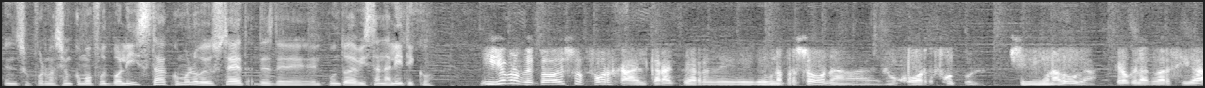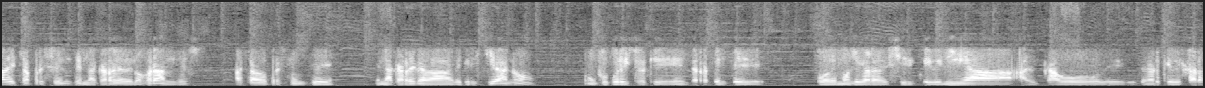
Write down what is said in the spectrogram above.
en su formación como futbolista. ¿Cómo lo ve usted desde el punto de vista analítico? Y yo creo que todo eso forja el carácter de, una persona, de un jugador de fútbol, sin ninguna duda. Creo que la adversidad está presente en la carrera de los grandes, ha estado presente en la carrera de Cristiano, un futbolista que de repente podemos llegar a decir que venía al cabo de, tener que dejar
